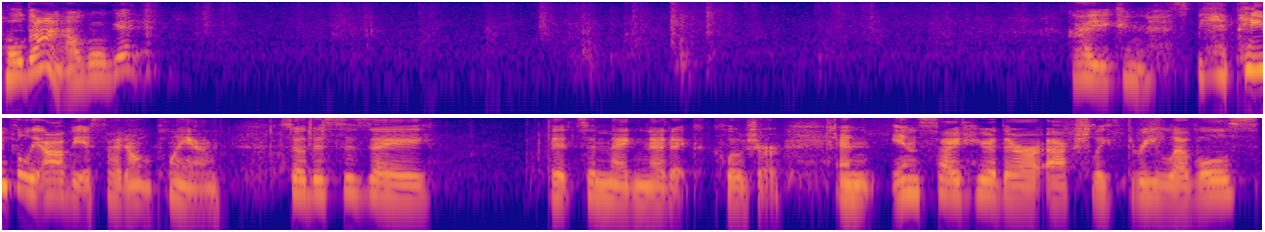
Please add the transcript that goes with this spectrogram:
Hold on, I'll go get it. God, you can, it's painfully obvious I don't plan. So this is a, it's a magnetic closure. And inside here, there are actually three levels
